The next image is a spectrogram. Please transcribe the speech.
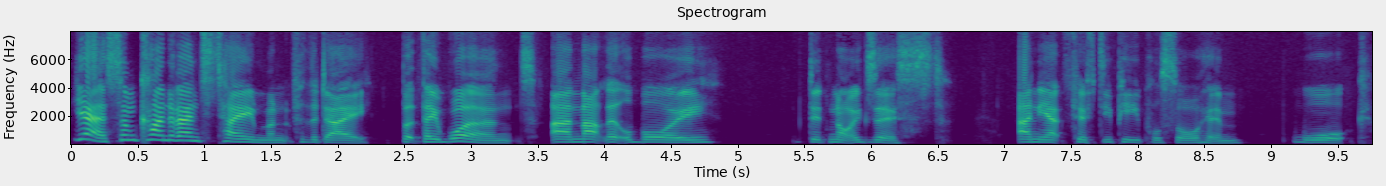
yeah, some kind of entertainment for the day, but they weren't. And that little boy did not exist. And yet 50 people saw him walk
